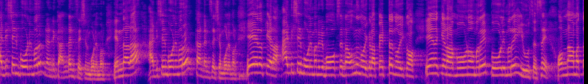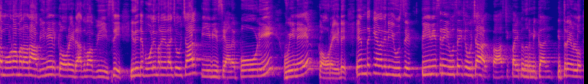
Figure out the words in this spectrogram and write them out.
അഡിഷൻ പോളിമറും രണ്ട് കണ്ടൻസേഷൻ പോളിമറും എന്താണ് അഡിഷൻ പോളിമറും കണ്ടൻസേഷൻ പോളിമറും ഏതൊക്കെയാണ് അഡിഷൻ പോളിമറിന്റെ ബോക്സ് ഉണ്ടാവും ഒന്ന് നോക്കിക്കോളാം പെട്ടെന്ന് നോക്കിക്കോ. ഏതൊക്കെയാണ് മോണോമർ പോളിമർ യൂസസ് ഒന്നാമത്തെ മോണോമർ ആണ് വിനൈൽ ക്ലോറൈഡ് അഥവാ വി സി ഇതിന്റെ പോളിമർ ഏതാ ചോദിച്ചാൽ? പി വി സി ആണ്. പോളി വിനൈൽ ക്ലോറൈഡ് എന്തൊക്കെയാണ് അതിന്റെ യൂസ് പി വി സിന്റെ യൂസേജ് ചോദിച്ചാൽ പ്ലാസ്റ്റിക് പൈപ്പ് നിർമ്മിക്കാൻ. ഇത്രയേ ഉള്ളൂ.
